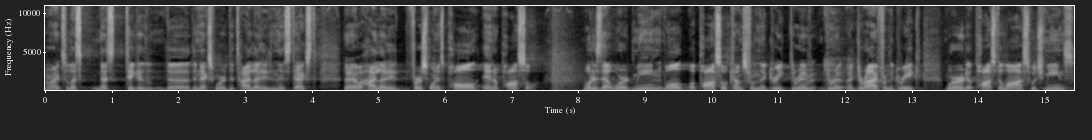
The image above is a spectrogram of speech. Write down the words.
All right, so let's, let's take the, the next word that's highlighted in this text that I highlighted. First one is Paul, an apostle. What does that word mean? Well, apostle comes from the Greek, uh, derived from the Greek word apostolos, which means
